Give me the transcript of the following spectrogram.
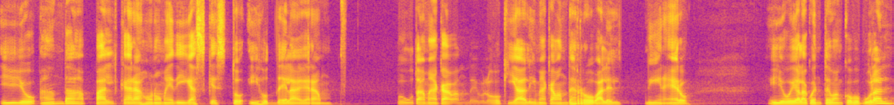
Y yo, anda pa'l carajo, no me digas que estos hijos de la gran puta, me acaban de bloquear y me acaban de robar el dinero. Y yo voy a la cuenta de Banco Popular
